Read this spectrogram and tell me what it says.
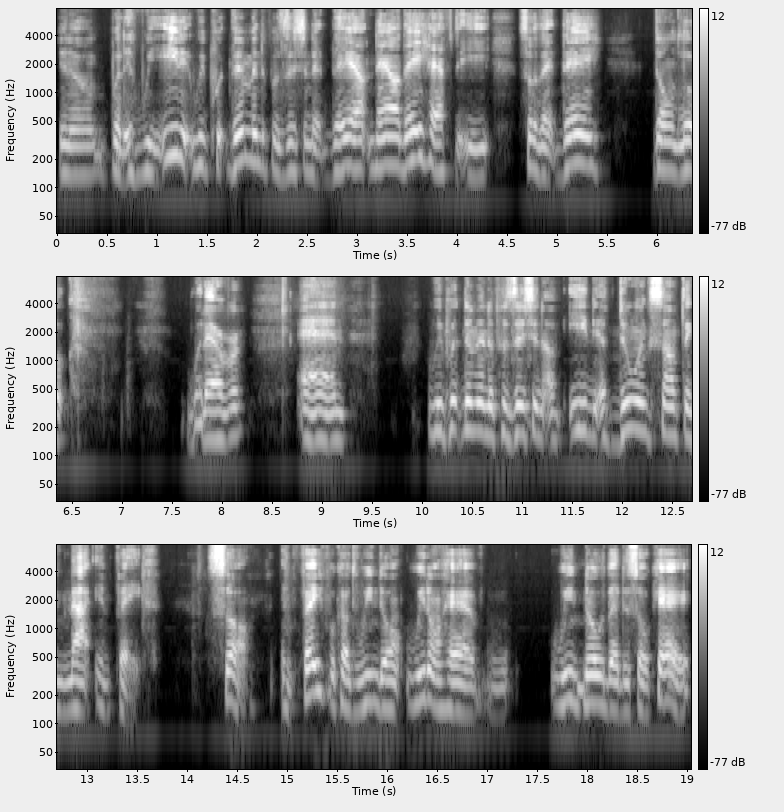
You know, but if we eat it, we put them in the position that they are now they have to eat so that they don't look whatever. And we put them in a position of eating of doing something not in faith. So, in faith, because we don't, we don't have, we know that it's okay,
